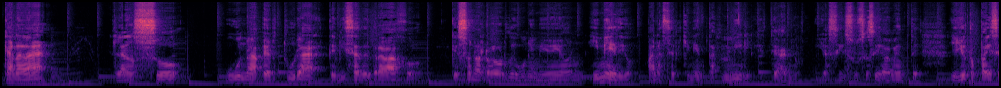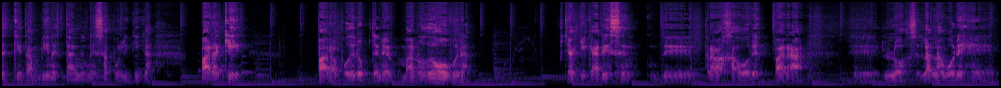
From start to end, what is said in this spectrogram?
Canadá lanzó una apertura de visas de trabajo que son alrededor de un millón y medio, van a ser 500.000 este año y así sucesivamente. Y hay otros países que también están en esa política. ¿Para qué? Para poder obtener mano de obra, ya que carecen de trabajadores para eh, las labores eh,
